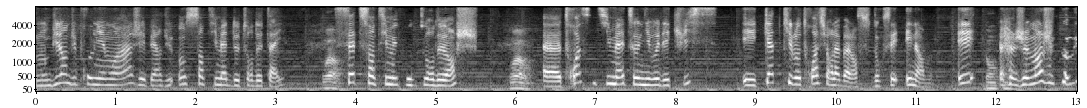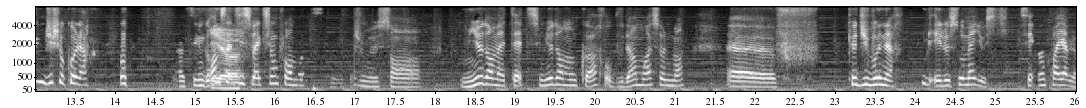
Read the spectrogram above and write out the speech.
mon bilan du premier mois, j'ai perdu 11 cm de tour de taille, 7 cm de tour de hanche, 3 cm au niveau des cuisses et 4,3 kg sur la balance. Donc, c'est énorme. Et je mange quand même du chocolat. c'est une grande euh, satisfaction pour moi. Je me sens mieux dans ma tête, mieux dans mon corps au bout d'un mois seulement. Euh, que du bonheur. Et le sommeil aussi. C'est incroyable.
